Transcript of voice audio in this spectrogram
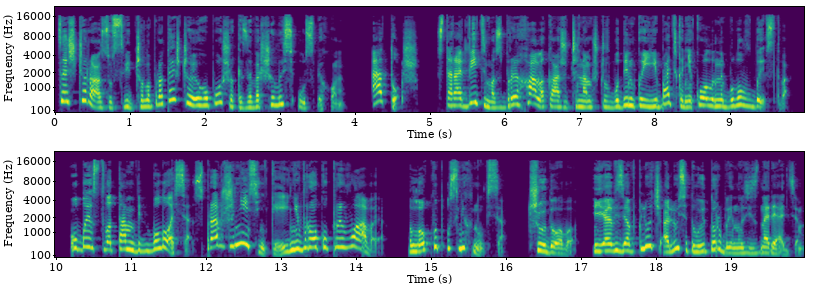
Це щоразу свідчило про те, що його пошуки завершились успіхом. А тож, стара відьма збрехала, кажучи нам, що в будинку її батька ніколи не було вбивства. Убивство там відбулося, справжнісіньке і ні в року криваве. Локвуд усміхнувся. Чудово! Я взяв ключ, а Люсі — твою торбину зі знаряддям.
